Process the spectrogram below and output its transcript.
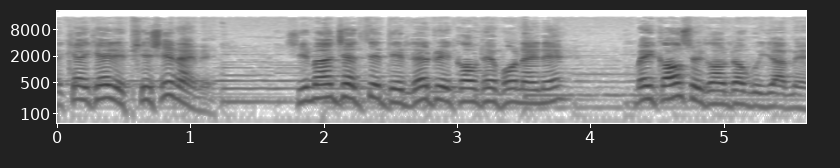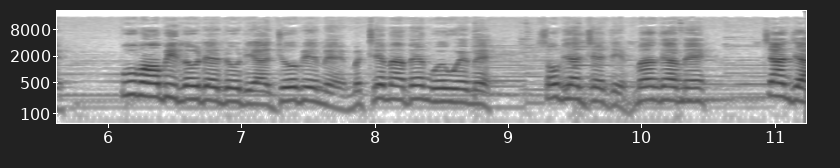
အခက်အခဲတွေဖြေရှင်းနိုင်မယ် ရှင်းမချက်သစ်တွေလက်တွေကောင်းထဲဖော်နိုင်တယ်မိတ်ကောင်းဆွေကောင်းတော့ကူရမယ်ပူပေါင်းပြီးလို့တဲ့တို့တွေအကျိုးပေးမယ်မထင်မှပဲငွေဝေမယ်ဆုံးဖြတ်ချက်တွေမှန်ကန်မယ်ကြံ့ကြာ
